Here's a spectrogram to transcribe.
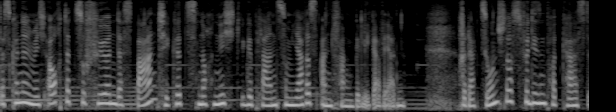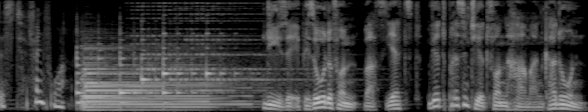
Das könnte nämlich auch dazu führen, dass Bahntickets noch nicht wie geplant zum Jahresanfang billiger werden. Redaktionsschluss für diesen Podcast ist 5 Uhr. Diese Episode von Was jetzt wird präsentiert von Harman Kardon.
